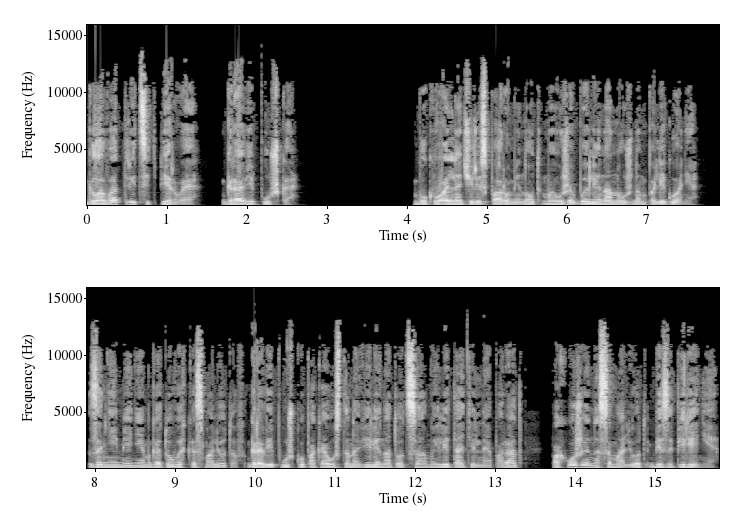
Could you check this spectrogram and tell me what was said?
Глава 31. Грави-пушка. Буквально через пару минут мы уже были на нужном полигоне. За неимением готовых космолетов гравипушку пока установили на тот самый летательный аппарат, похожий на самолет без оперения.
